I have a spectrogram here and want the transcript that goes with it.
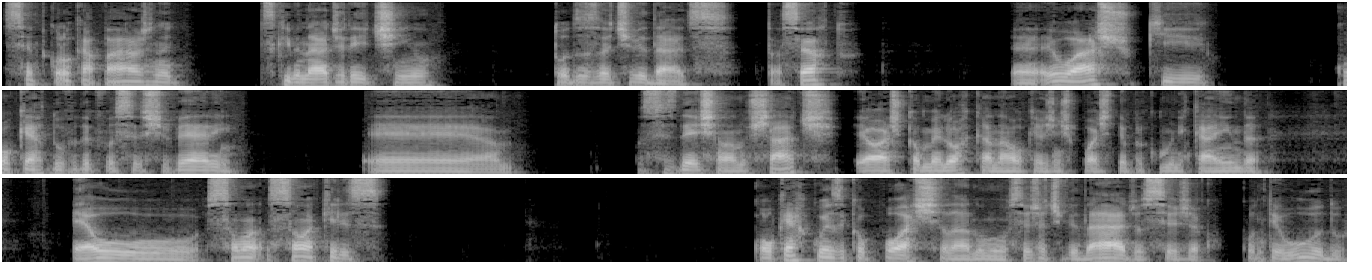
sempre colocar a página, discriminar direitinho todas as atividades, tá certo? É, eu acho que qualquer dúvida que vocês tiverem, é, vocês deixam lá no chat. Eu acho que é o melhor canal que a gente pode ter para comunicar ainda é o são, são aqueles qualquer coisa que eu poste lá no seja atividade ou seja conteúdo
